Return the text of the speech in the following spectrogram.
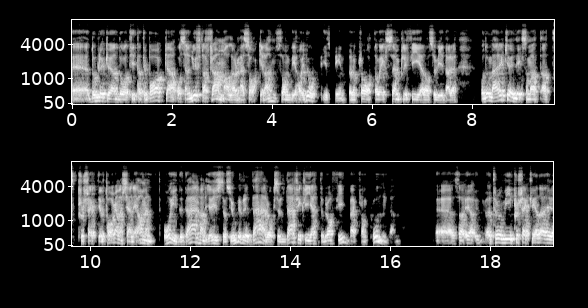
Eh, då brukar jag då titta tillbaka och sen lyfta fram alla de här sakerna som vi har gjort i sprinten och prata och exemplifiera och så vidare. Och då märker jag liksom att, att projektdeltagarna känner, ja men oj, det där hade jag, just det, och så gjorde vi det där också, det där fick vi jättebra feedback från kunden. Eh, så jag, jag, tror vi projektledare,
